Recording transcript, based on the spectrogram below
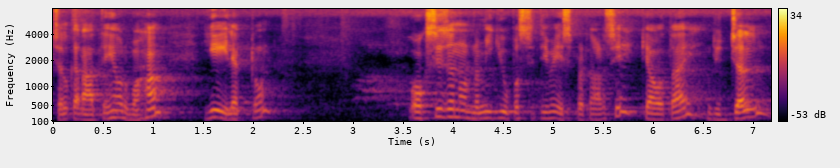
चलकर आते हैं और वहाँ ये इलेक्ट्रॉन ऑक्सीजन और नमी की उपस्थिति में इस प्रकार से क्या होता है? जो जल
